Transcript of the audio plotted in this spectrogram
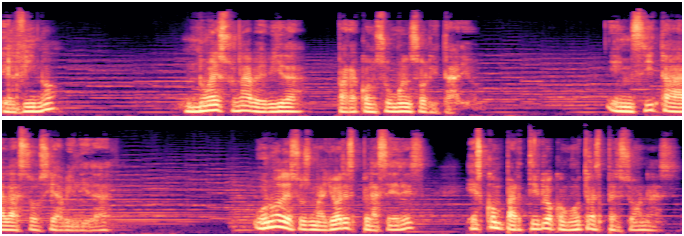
El vino no es una bebida para consumo en solitario. Incita a la sociabilidad. Uno de sus mayores placeres es compartirlo con otras personas.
